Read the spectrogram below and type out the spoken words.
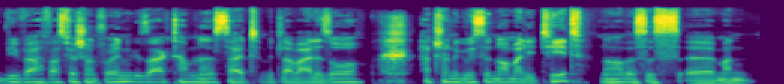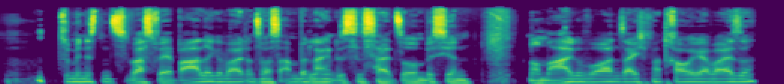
wie wir, was wir schon vorhin gesagt haben, ne, ist halt mittlerweile so, hat schon eine gewisse Normalität. Ne? Das ist, äh, man, zumindestens was verbale Gewalt und sowas anbelangt, ist es halt so ein bisschen normal geworden, sage ich mal traurigerweise.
